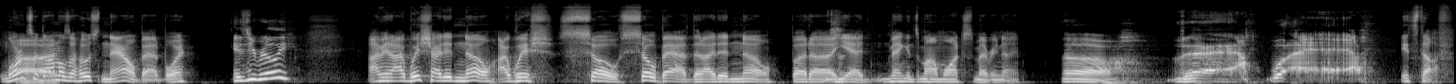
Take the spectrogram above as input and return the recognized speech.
Lawrence Uh, O'Donnell's a host now, bad boy. Is he really? I mean, I wish I didn't know. I wish so, so bad that I didn't know. But uh, yeah, Megan's mom watches them every night. Oh. It's tough.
